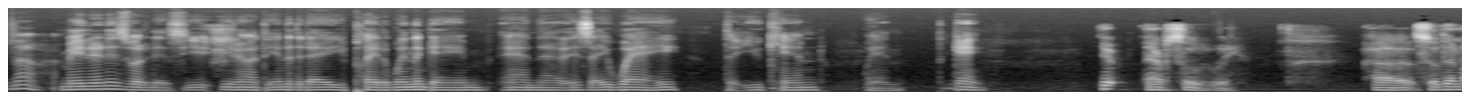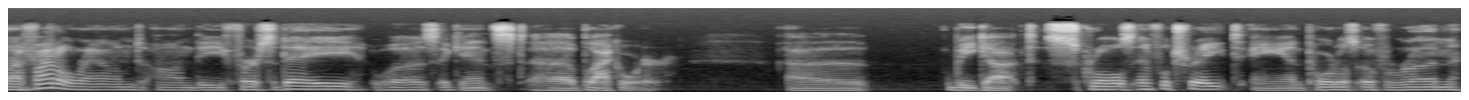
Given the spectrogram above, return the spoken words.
No, I mean it is what it is. You you know, at the end of the day, you play to win the game, and that is a way that you can win the game. Yep, absolutely. Uh, so then my final round on the first day was against uh, Black Order. Uh, we got Scrolls Infiltrate and Portals Overrun.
